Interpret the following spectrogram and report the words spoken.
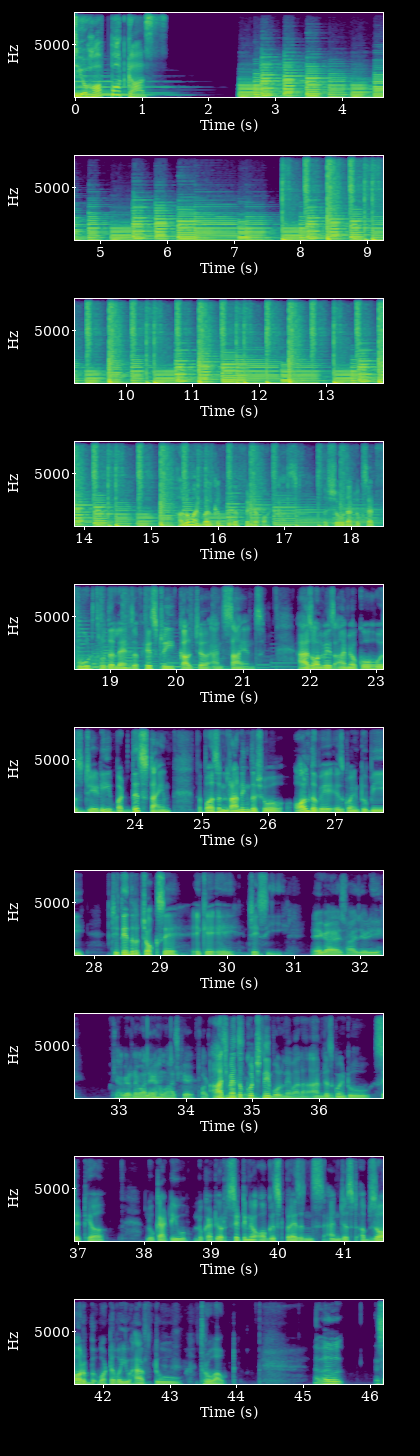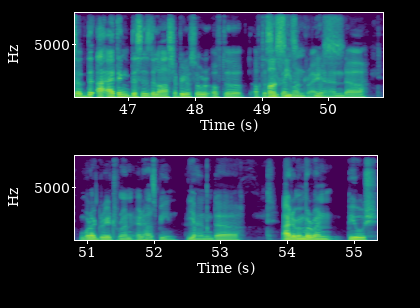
Audio Hop Podcasts. Hello and welcome to the Fittr Podcast, the show that looks at food through the lens of history, culture, and science. As always, I'm your co host JD, but this time, the person running the show all the way is going to be Jitendra Chokse, aka JC. Hey guys, hi JD. क्या करने वाले हैं हम आज के आज मैं तो कुछ नहीं बोलने वाला I am just going to sit here look at you look at your sit in your august presence and just absorb whatever you have to throw out में? Well, so th- I I think this is the last episode of the of the season, season, one, right? yes. And uh, what a great run it has been. Yep. And uh, I remember when Piyush,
